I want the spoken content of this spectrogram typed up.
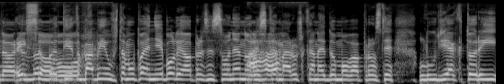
Norisovú. Tieto baby už tam úplne neboli, ale presne Sonia Noriska, Aha. Maruška Nedomová, proste ľudia, ktorí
